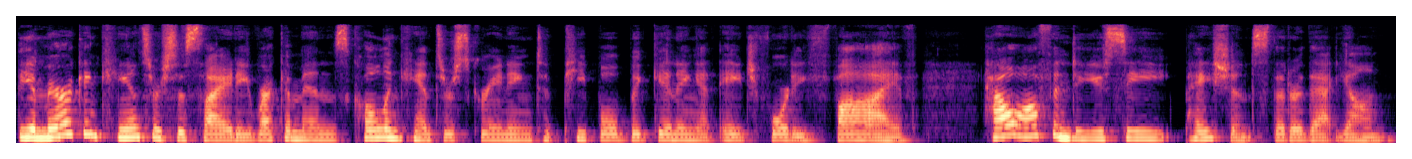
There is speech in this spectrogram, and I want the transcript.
The American Cancer Society recommends colon cancer screening to people beginning at age 45. How often do you see patients that are that young?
